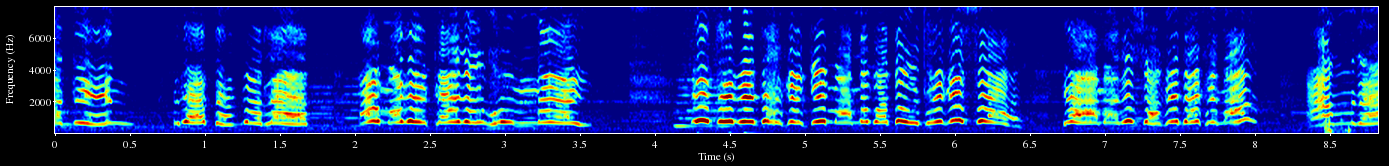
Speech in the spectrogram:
পর দিন রাতের পর রাত আমাদের কারও ঘুম নাই পৃথিবী থেকে কি মানবতা উঠে গেছে কেউ আমাদের চোখে দেখে না আমরা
